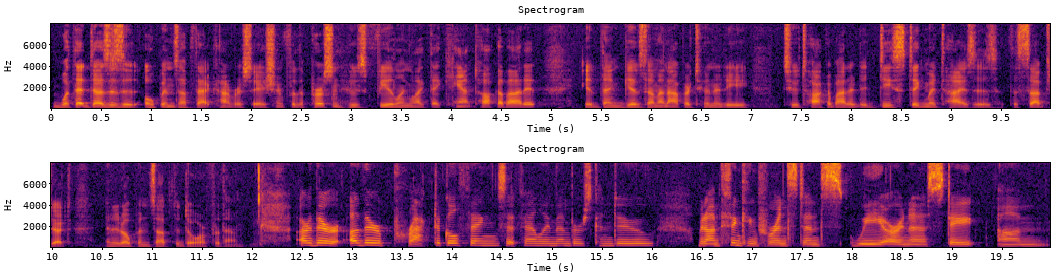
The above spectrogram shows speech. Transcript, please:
what that does is it opens up that conversation for the person who's feeling like they can't talk about it. It then gives them an opportunity to talk about it. It destigmatizes the subject and it opens up the door for them. Are there other practical things that family members can do? I mean, I'm thinking, for instance, we are in a state, um,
